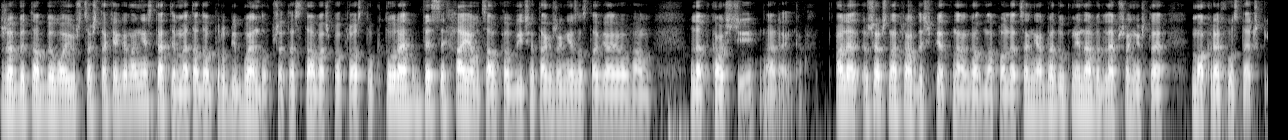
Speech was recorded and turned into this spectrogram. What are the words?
żeby to było już coś takiego, no niestety, metodą prób i błędów przetestować po prostu, które wysychają całkowicie, także nie zostawiają Wam lepkości na rękach. Ale rzecz naprawdę świetna, godna polecenia, według mnie nawet lepsza niż te mokre chusteczki,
